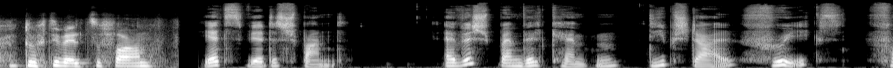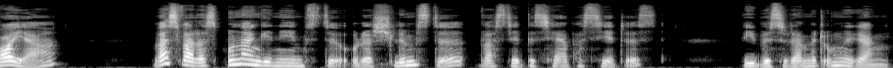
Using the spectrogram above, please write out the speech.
durch die Welt zu fahren. Jetzt wird es spannend. Erwischt beim Wildcampen, Diebstahl, Freaks, Feuer. Was war das Unangenehmste oder Schlimmste, was dir bisher passiert ist? Wie bist du damit umgegangen?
